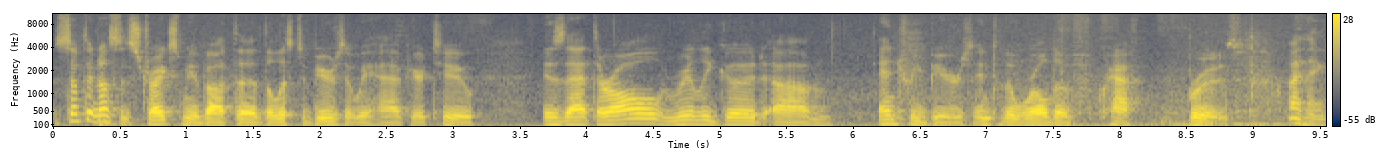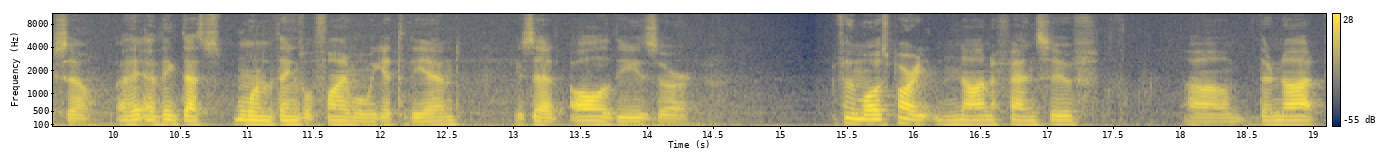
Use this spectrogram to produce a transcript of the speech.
Something else that strikes me about the, the list of beers that we have here too is that they're all really good um, entry beers into the world of craft brews. I think so. I, thi- I think that's one of the things we'll find when we get to the end, is that all of these are, for the most part, non-offensive. Um, they're not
